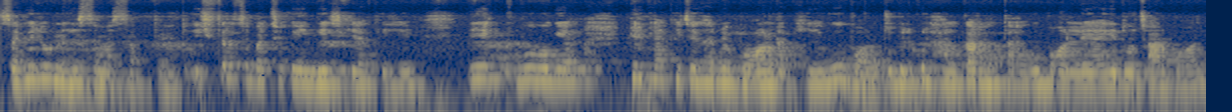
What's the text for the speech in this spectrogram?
सभी लोग नहीं समझ सकते हैं। तो इस तरह से बच्चों को इंगेज किया कीजिए। एक वो हो गया, फिर क्या कीजिए, घर में बॉल रखिए, वो बॉल जो बिल्कुल हल्का रहता है, वो बॉल ले आइए दो चार बॉल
